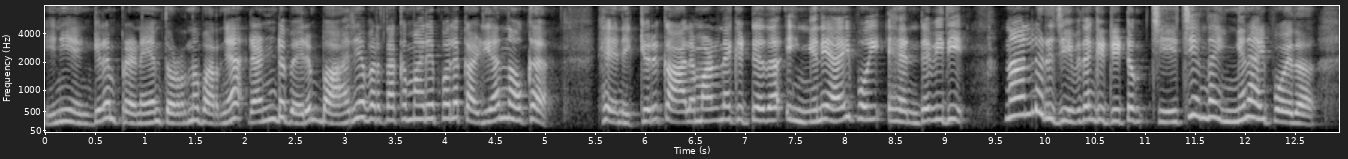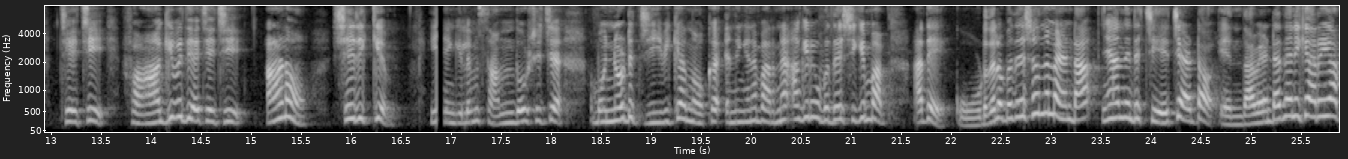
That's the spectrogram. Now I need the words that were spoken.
ഇനിയെങ്കിലും പ്രണയം തുടർന്ന് പറഞ്ഞ് രണ്ടുപേരും ഭാര്യ ഭർത്താക്കന്മാരെ പോലെ കഴിയാൻ നോക്ക്. എനിക്കൊരു കാലമാടനെ കിട്ടിയത്. ഇങ്ങനെയായി പോയി എന്റെ വിധി. നല്ലൊരു ജീവിതം കിട്ടിയിട്ടും ചേച്ചി എന്താ ഇങ്ങനെ ആയിപ്പോയത് ചേച്ചി ഭാഗ്യവതിയാ ചേച്ചി. ആണോ? ശരിക്കും എങ്കിലും സന്തോഷിച്ച് മുന്നോട്ട് ജീവിക്കാൻ നോക്ക് എന്നിങ്ങനെ പറഞ്ഞ് അഖില ഉപദേശിക്കുമ്പം അതെ കൂടുതൽ ഉപദേശമൊന്നും വേണ്ട. ഞാൻ നിന്റെ ചേച്ചിയാട്ടോ എന്താ വേണ്ടതെന്ന് എനിക്കറിയാം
